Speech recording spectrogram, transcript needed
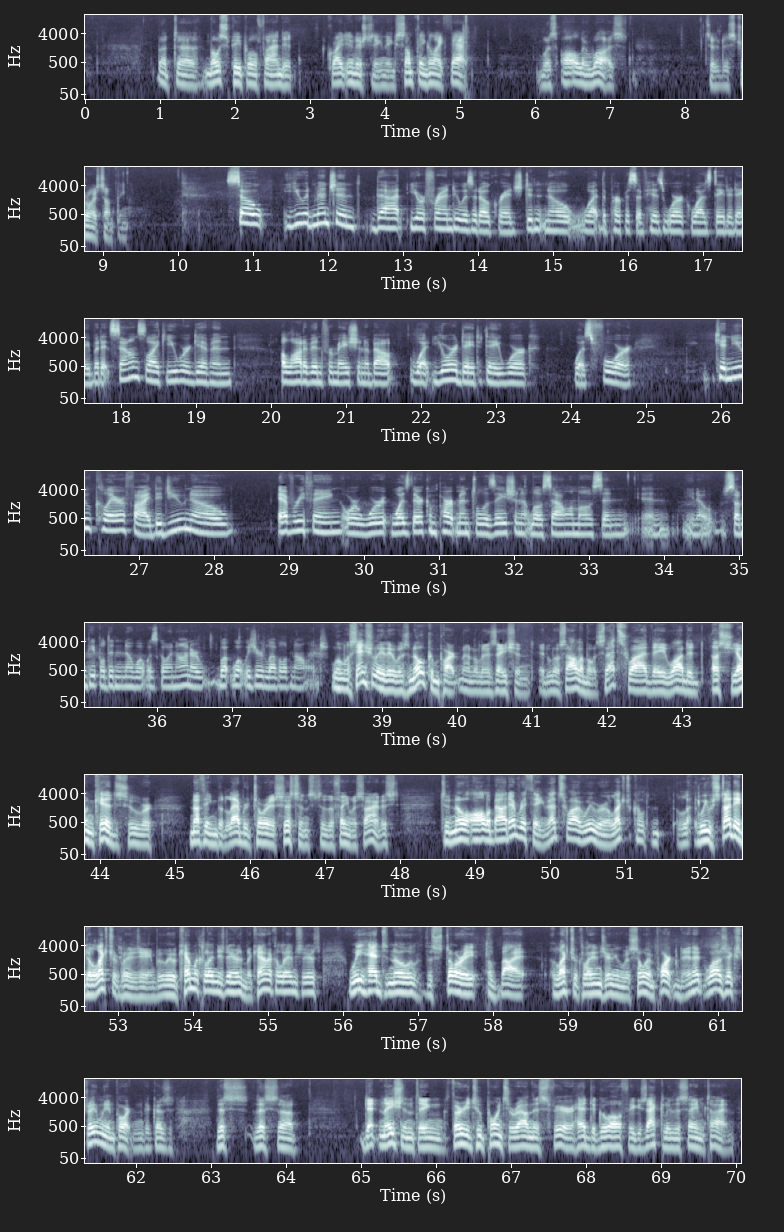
But uh, most people find it quite interesting. That something like that was all there was to destroy something. So you had mentioned that your friend who was at Oak Ridge didn't know what the purpose of his work was day to day, but it sounds like you were given a lot of information about what your day to day work was for. Can you clarify? Did you know everything, or were, was there compartmentalization at Los Alamos, and and you know some people didn't know what was going on, or what what was your level of knowledge? Well, essentially, there was no compartmentalization at Los Alamos. That's why they wanted us young kids who were nothing but laboratory assistants to the famous scientist to know all about everything. That's why we were electrical. We studied electrical engineering, but we were chemical engineers, mechanical engineers. We had to know the story about electrical engineering was so important, and it was extremely important because this this uh, detonation thing, 32 points around this sphere, had to go off exactly the same time.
